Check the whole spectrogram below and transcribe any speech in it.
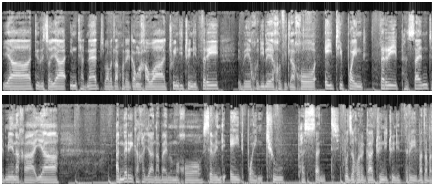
ya tiriso ya internet ba batla gore ka ngwaga wa 2023 e be godile go fitla go 80.3 percent mme naga ya america ga jaana ba eme mo go 78.2 percent. Ipotse gore ka 2023 ba tla ba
